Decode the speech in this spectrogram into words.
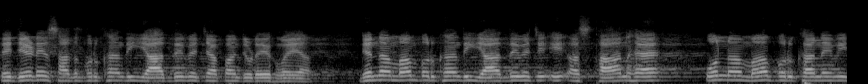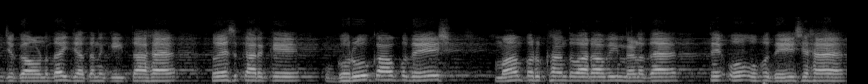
ਤੇ ਜਿਹੜੇ ਸਤਿਪੁਰਖਾਂ ਦੀ ਯਾਦ ਦੇ ਵਿੱਚ ਆਪਾਂ ਜੁੜੇ ਹੋਏ ਆ। ਜਿਨ੍ਹਾਂ ਮਹਾਂਪੁਰਖਾਂ ਦੀ ਯਾਦ ਦੇ ਵਿੱਚ ਇਹ ਅਸਥਾਨ ਹੈ, ਉਹਨਾਂ ਮਹਾਂਪੁਰਖਾਂ ਨੇ ਵੀ ਜਗਾਉਣ ਦਾ ਹੀ ਯਤਨ ਕੀਤਾ ਹੈ। ਤੋ ਇਸ ਕਰਕੇ ਗੁਰੂ ਦਾ ਉਪਦੇਸ਼ ਮਹਾਂਪੁਰਖਾਂ ਦੁਆਰਾ ਵੀ ਮਿਲਦਾ ਹੈ। ਤੇ ਉਹ ਉਪਦੇਸ਼ ਹੈ,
